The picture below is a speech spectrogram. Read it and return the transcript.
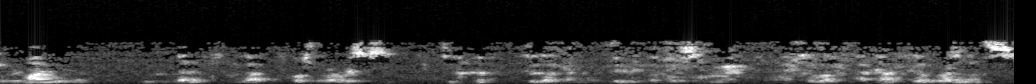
a reminder that we prevent benefit from that. Of course, there are risks to, to that kind of theory. but there's so I, I kind of feel the resonance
